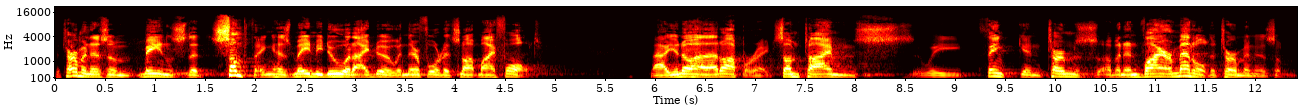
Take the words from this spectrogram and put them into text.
Determinism means that something has made me do what I do, and therefore it's not my fault. Now, you know how that operates. Sometimes we think in terms of an environmental determinism.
